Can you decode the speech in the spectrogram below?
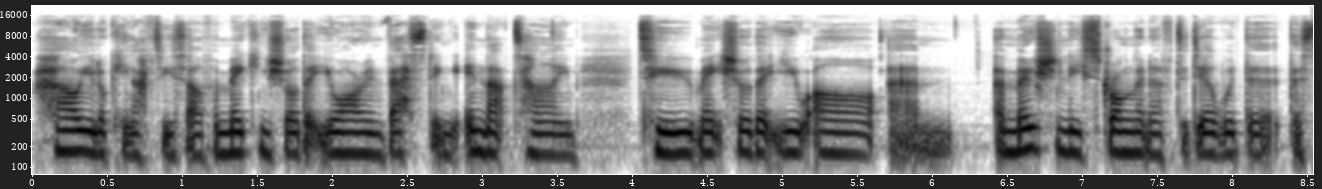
how you're looking after yourself and making sure that you are investing in that time to make sure that you are um, emotionally strong enough to deal with the, the,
